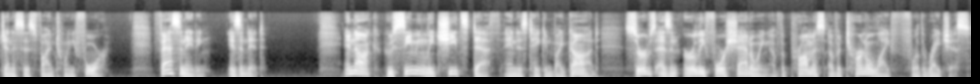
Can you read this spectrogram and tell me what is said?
Genesis 5:24. Fascinating, isn't it? Enoch, who seemingly cheats death and is taken by God, serves as an early foreshadowing of the promise of eternal life for the righteous.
